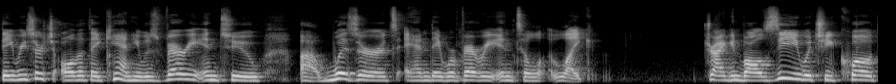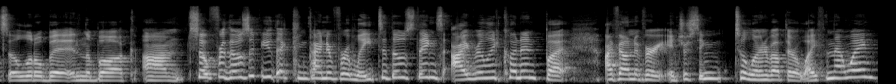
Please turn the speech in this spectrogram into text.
they researched all that they can. He was very into uh, wizards and they were very into like Dragon Ball Z, which he quotes a little bit in the book. Um, so, for those of you that can kind of relate to those things, I really couldn't, but I found it very interesting to learn about their life in that way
